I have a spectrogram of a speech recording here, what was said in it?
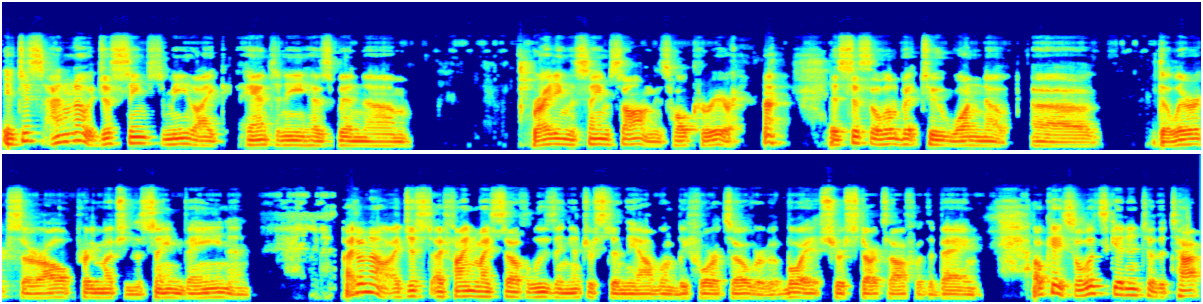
it just, I don't know, it just seems to me like Antony has been um, writing the same song his whole career. it's just a little bit too one note. Uh, the lyrics are all pretty much in the same vein, and I don't know. I just I find myself losing interest in the album before it's over. But boy, it sure starts off with a bang. Okay, so let's get into the top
